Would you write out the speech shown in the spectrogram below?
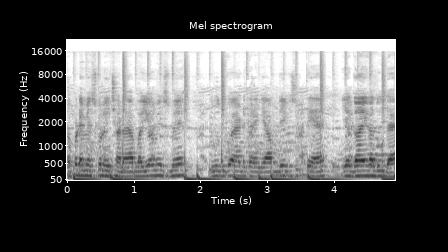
कपड़े में इसको नहीं छाना है। भाइयों, हम इसमें दूध को ऐड करेंगे। आप देख सकते हैं यह गाय का दूध है।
